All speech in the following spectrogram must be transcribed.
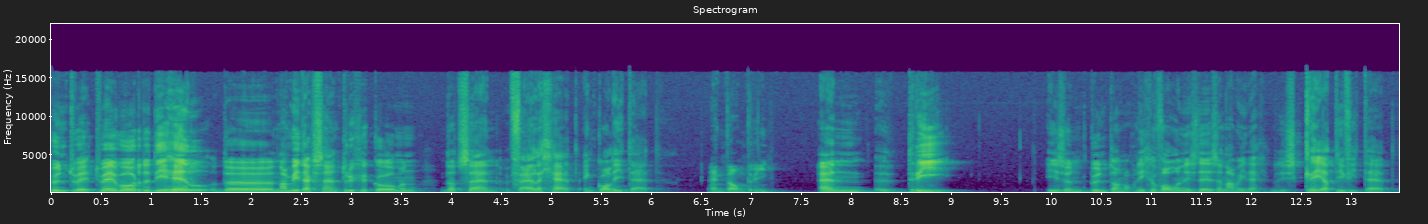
Punt 2. Twee woorden die heel de namiddag zijn teruggekomen, dat zijn veiligheid en kwaliteit. en dan drie. En uh, drie is een punt dat nog niet gevallen is deze namiddag, dat is creativiteit,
